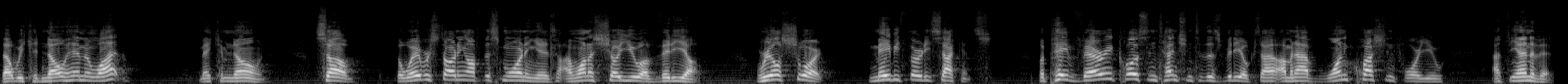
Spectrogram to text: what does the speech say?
that we could know Him and what? Make Him known. So, the way we're starting off this morning is I want to show you a video, real short, maybe 30 seconds. But pay very close attention to this video because I'm going to have one question for you at the end of it.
